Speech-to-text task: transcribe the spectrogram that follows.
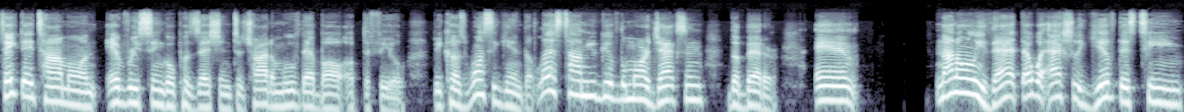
take their time on every single possession to try to move that ball up the field. Because once again, the less time you give Lamar Jackson, the better. And not only that, that will actually give this team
